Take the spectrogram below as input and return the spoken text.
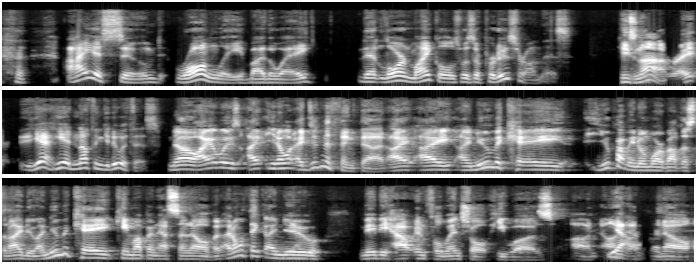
I assumed wrongly, by the way, that Lorne Michaels was a producer on this. He's not right. Yeah, he had nothing to do with this. No, I always, I, you know what? I didn't think that. I, I, I knew McKay. You probably know more about this than I do. I knew McKay came up in SNL, but I don't think I knew maybe how influential he was on, on Yeah. SNL.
